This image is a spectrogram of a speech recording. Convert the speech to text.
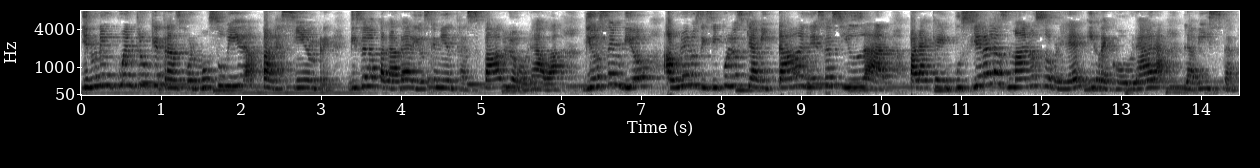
y en un encuentro que transformó su vida para siempre. Dice la palabra de Dios que mientras Pablo oraba, Dios envió a uno de los discípulos que habitaba en esa ciudad para que impusiera las manos sobre él y recobrara la vista.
